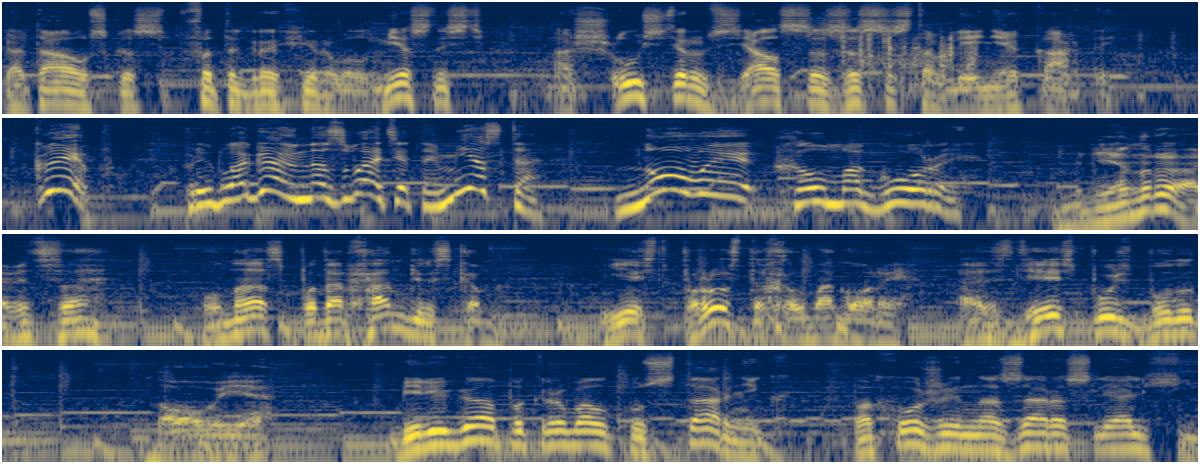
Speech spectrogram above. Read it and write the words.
Катаускас фотографировал местность, а Шустер взялся за составление карты. Кэп, предлагаю назвать это место Новые Холмогоры. Мне нравится. У нас под Архангельском есть просто холмогоры, а здесь пусть будут новые. Берега покрывал кустарник, похожий на заросли ольхи.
